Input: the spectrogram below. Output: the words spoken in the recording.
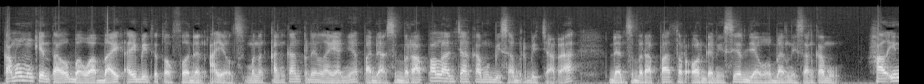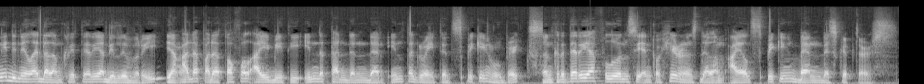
kamu mungkin tahu bahwa baik IBT TOEFL dan IELTS menekankan penilaiannya pada seberapa lancar kamu bisa berbicara dan seberapa terorganisir jawaban lisan kamu. Hal ini dinilai dalam kriteria delivery yang ada pada TOEFL IBT Independent dan Integrated Speaking Rubrics dan kriteria fluency and coherence dalam IELTS Speaking Band Descriptors.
